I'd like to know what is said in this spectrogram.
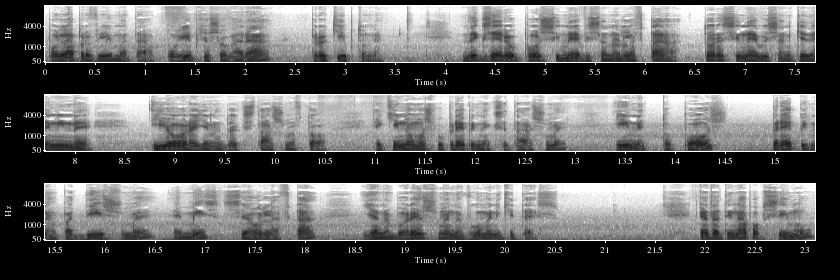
πολλά προβλήματα πολύ πιο σοβαρά προκύπτουν. Δεν ξέρω πώς συνέβησαν όλα αυτά. Τώρα συνέβησαν και δεν είναι η ώρα για να το εξετάσουμε αυτό. Εκείνο όμως που πρέπει να εξετάσουμε είναι το πώς πρέπει να απαντήσουμε εμείς σε όλα αυτά για να μπορέσουμε να βγούμε νικητές. Κατά την άποψή μου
